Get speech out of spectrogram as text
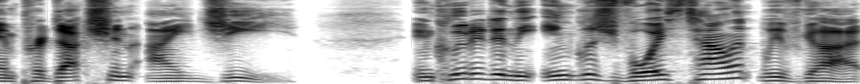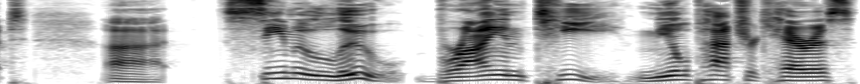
and Production IG. Included in the English voice talent, we've got uh, Simu Liu, Brian Tee, Neil Patrick Harris,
